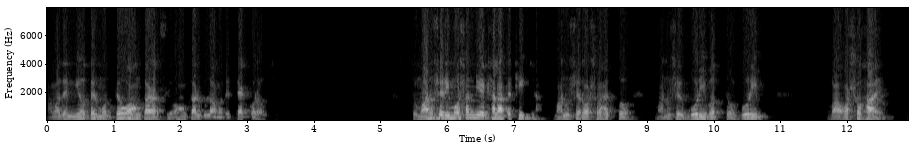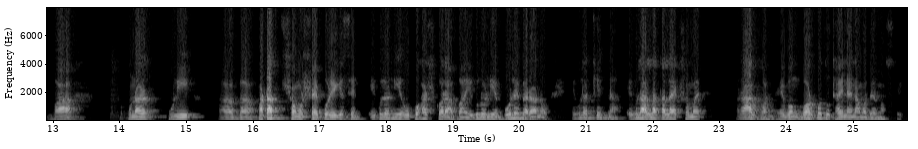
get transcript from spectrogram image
আমাদের নিয়তের মধ্যেও অহংকার আছে। অহংকারগুলো আমাদের ত্যাগ করা উচিত। তো মানুষের ইমোশন নিয়ে খেলাটা ঠিক না। মানুষের অসহায়ত্ব, মানুষের গরিবত্ব, গরিব বা অসহায় বা ওনার, উনি বা হঠাৎ সমস্যায় পড়ে গেছেন, এগুলো নিয়ে উপহাস করা বা এগুলো নিয়ে বলে বেড়ানো, এগুলো ঠিক না। এগুলো আল্লাহ তালা এক সময় রাগ হন এবং বরকত উঠাই নেন আমাদের মাছ থেকে।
